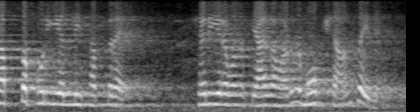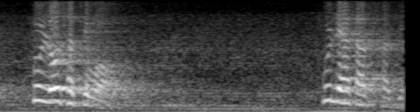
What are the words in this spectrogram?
ಸಪ್ತಪುರಿಯಲ್ಲಿ ಸತ್ತರೆ. ಶರೀರವನ್ನು ತ್ಯಾಗ ಮಾಡಿದ್ರೆ ಮೋಕ್ಷ ಅಂತ ಇದೆ. ಸುಳ್ಳೋ ಸತ್ಯವೋ? ಸುಳ್ಳು ಯಾಕೆ ಸಾಧ್ಯ?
